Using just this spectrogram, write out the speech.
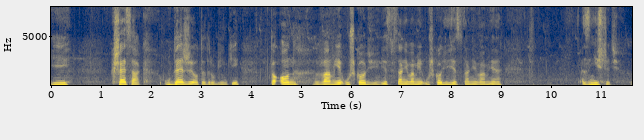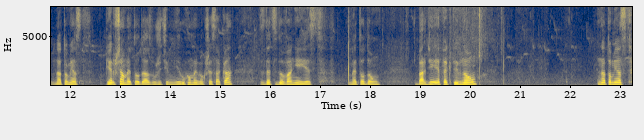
i krzesak uderzy o te drobinki, to on Wam je uszkodzi. Jest w stanie Wam je uszkodzić, jest w stanie Wam je zniszczyć. Natomiast pierwsza metoda z użyciem nieruchomego krzesaka zdecydowanie jest metodą bardziej efektywną, natomiast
